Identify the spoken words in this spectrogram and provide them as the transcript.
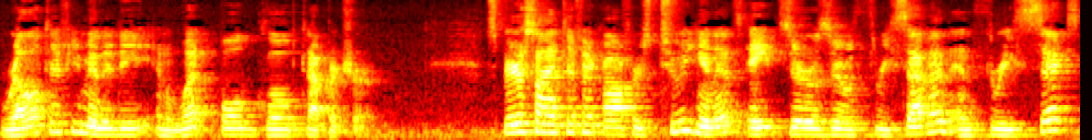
relative humidity, and wet bulb globe temperature. Sper Scientific offers two units, 80037 and 36,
